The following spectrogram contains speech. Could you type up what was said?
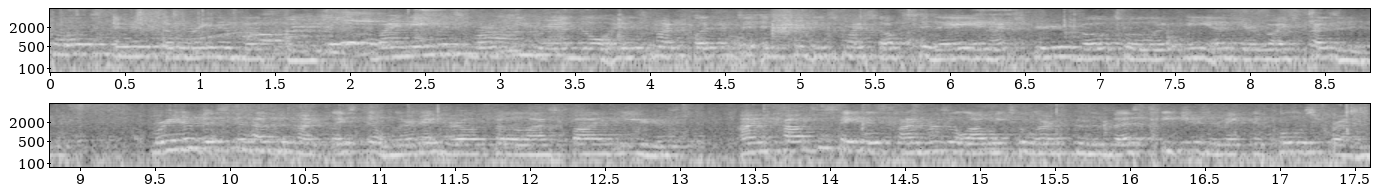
fellow students of Marina Vista. It is my pleasure to introduce myself today and ask for your vote to elect me as your vice president. Marina Vista has been my place to learn and grow for the last five years. I am proud to say this time has allowed me to learn from the best teachers and make the coolest friends.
